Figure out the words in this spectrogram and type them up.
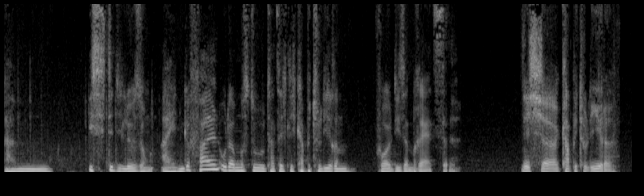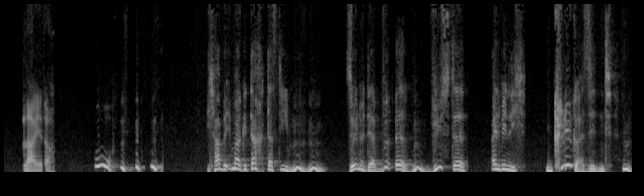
Ähm, ist dir die Lösung eingefallen oder musst du tatsächlich kapitulieren vor diesem Rätsel? Ich äh, kapituliere. Leider. Uh. Ich habe immer gedacht, dass die hm, hm, Söhne der äh, hm, Wüste ein wenig klüger sind hm,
